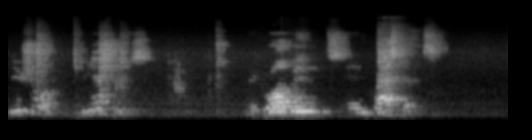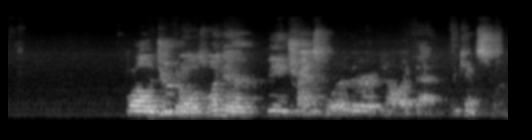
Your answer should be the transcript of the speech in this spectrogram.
near shore, in the estuaries. They grow up in, in grass beds. Well, the juveniles, when they're being transported, they're, you know, like that. They can't swim.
